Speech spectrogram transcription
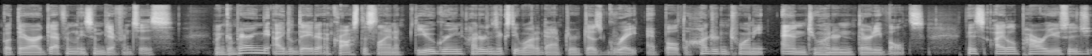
but there are definitely some differences. When comparing the idle data across this lineup, the Ugreen 160 watt adapter does great at both 120 and 230 volts. This idle power usage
